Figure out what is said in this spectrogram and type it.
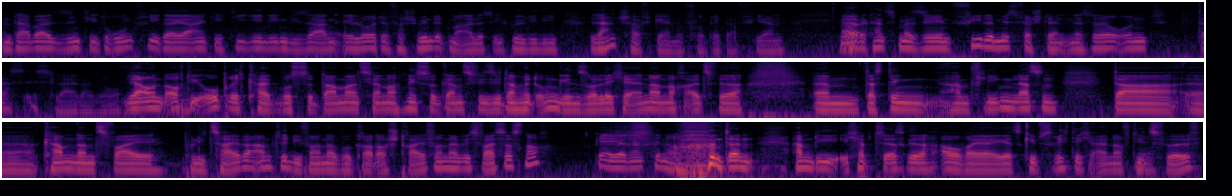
Und dabei sind die Drohnenflieger ja eigentlich diejenigen, die sagen, ey Leute, verschwindet mal alles, ich will die, die Landschaft gerne fotografieren. Ja. Aber da kannst du mal sehen, viele Missverständnisse und das ist leider so. Ja, und auch die Obrigkeit wusste damals ja noch nicht so ganz, wie sie damit umgehen soll. Ich erinnere noch, als wir ähm, das Ding haben fliegen lassen, da äh, kamen dann zwei Polizeibeamte, die waren da wohl gerade auf Streife unterwegs. Weißt du das noch? Ja, ja, ganz genau. Und dann haben die, ich habe zuerst gedacht, oh, weil ja, jetzt gibt es richtig einen auf die zwölf.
